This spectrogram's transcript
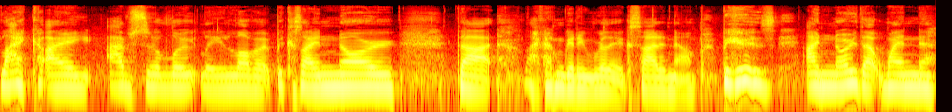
Like, I absolutely love it because I know that, like, I'm getting really excited now because I know that when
